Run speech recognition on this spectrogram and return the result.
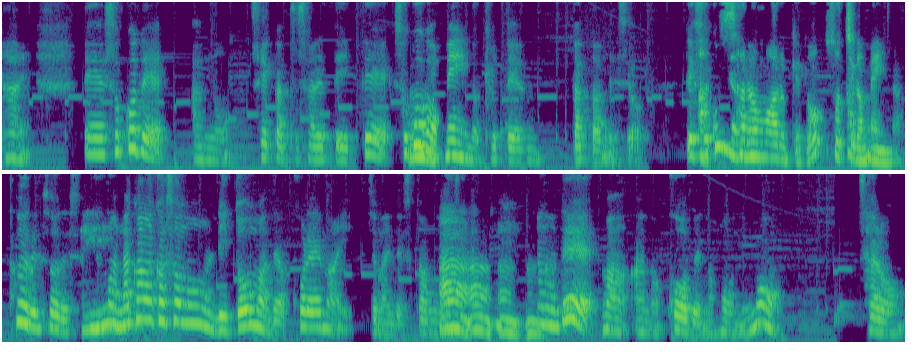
はい、でそこであの生活されていてそこがメインの拠点だったんですよ。であそこにはサロンもあるけど、そっちがメインだった。そうですそうです、へーまあ、なかなかその離島までは来れないじゃないですか皆さんうんうんうんう。なんので、まあ、あの神戸の方にもサロン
